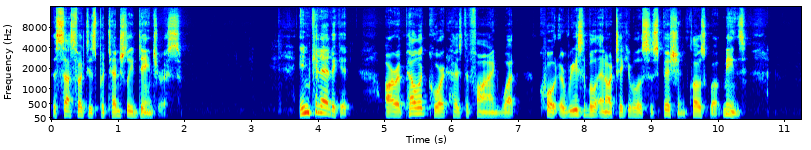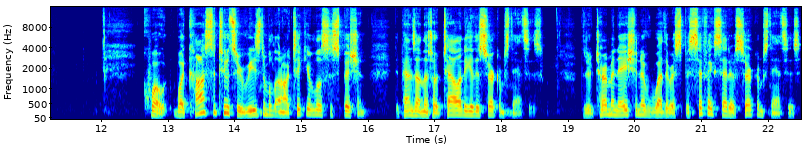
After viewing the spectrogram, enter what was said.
the suspect is potentially dangerous. In Connecticut, our appellate court has defined what, quote, a reasonable and articulable suspicion, close quote, means. Quote, what constitutes a reasonable and articulable suspicion depends on the totality of the circumstances. The determination of whether a specific set of circumstances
